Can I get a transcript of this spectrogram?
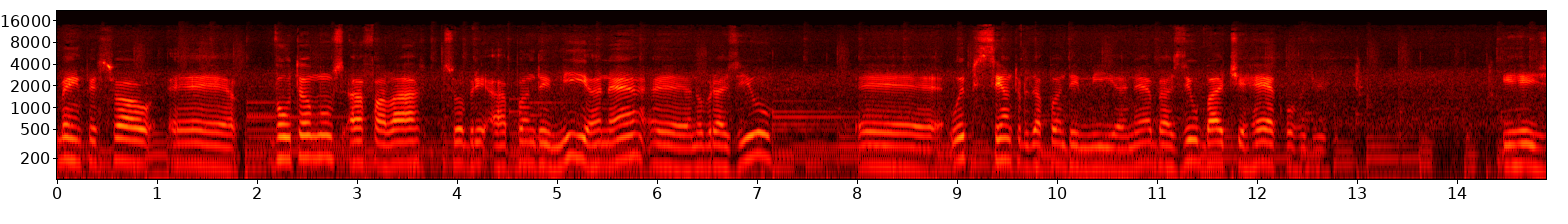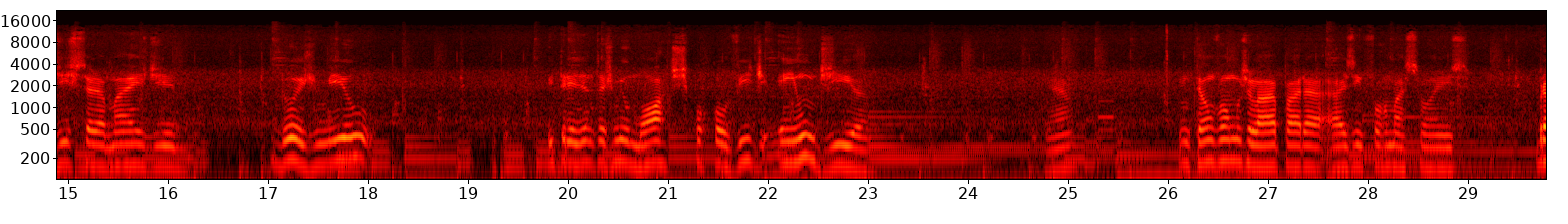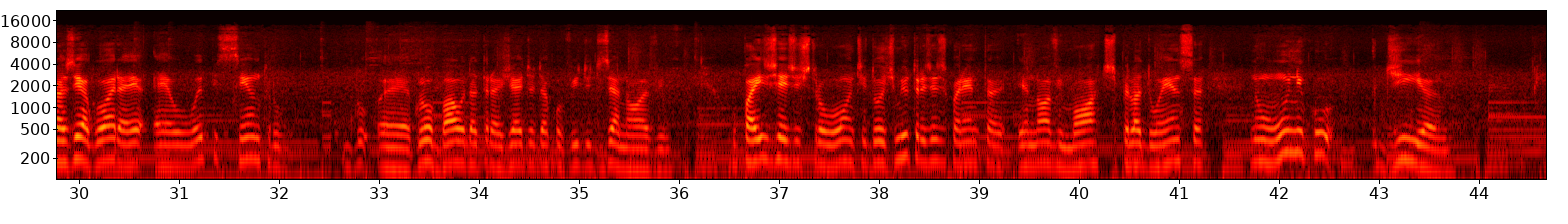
Bem, pessoal, é, voltamos a falar sobre a pandemia né, é, no Brasil. É, o epicentro da pandemia, né? Brasil bate recorde e registra mais de 2 mil e 300 mil mortes por Covid em um dia. Né? Então vamos lá para as informações. O Brasil agora é, é o epicentro é, global da tragédia da Covid-19. O país registrou ontem 2.349 mortes pela doença num único dia.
